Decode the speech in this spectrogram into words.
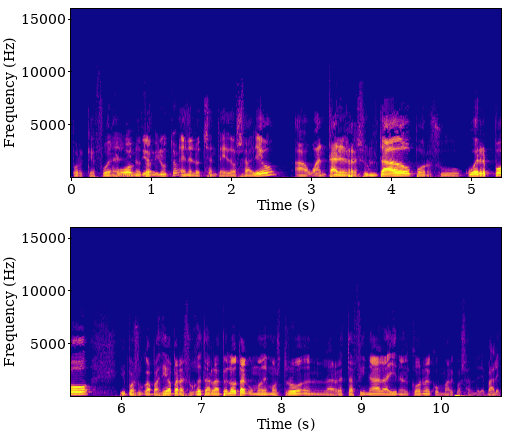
porque fue en el minuto 10 minutos. en el 82 salió a aguantar el resultado por su cuerpo y por su capacidad para sujetar la pelota como demostró en la recta final ahí en el córner con Marcos André vale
